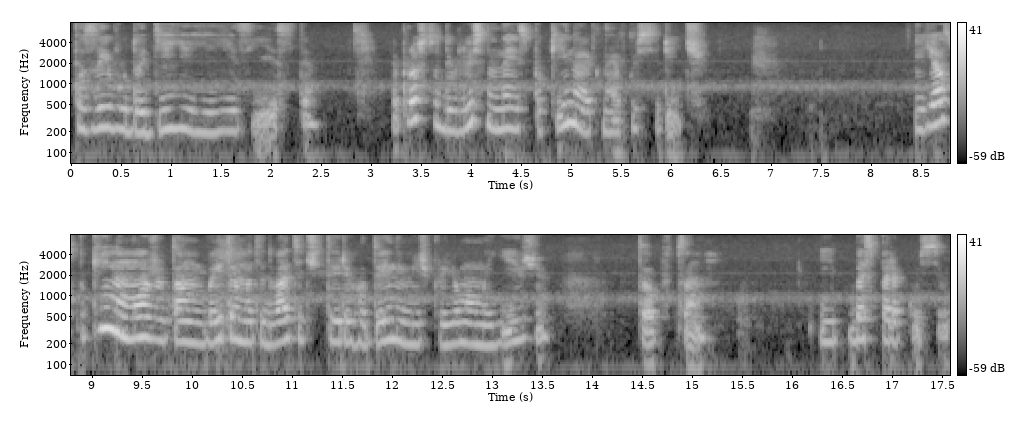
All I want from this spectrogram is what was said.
позиву до дії її з'їсти. Я просто дивлюсь на неї спокійно, як на якусь річ. Я спокійно можу там витримати 24 години між прийомами їжі. Тобто, і без перекусів.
